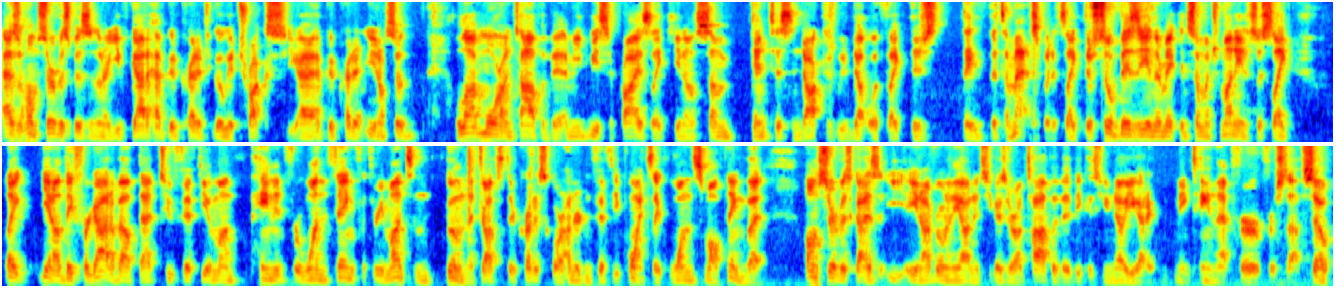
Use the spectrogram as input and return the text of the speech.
as a home service business owner, you've got to have good credit to go get trucks. You got to have good credit, you know, so a lot more on top of it. I mean, you'd be surprised, like, you know, some dentists and doctors we've dealt with, like, there's, they, it's a mess, but it's like they're so busy and they're making so much money. It's just like, like, you know, they forgot about that 250 a month payment for one thing for three months and boom, that drops their credit score 150 points, like one small thing. But home service guys, you know, everyone in the audience, you guys are on top of it because you know you got to maintain that for, for stuff. So,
